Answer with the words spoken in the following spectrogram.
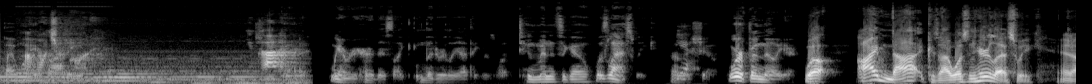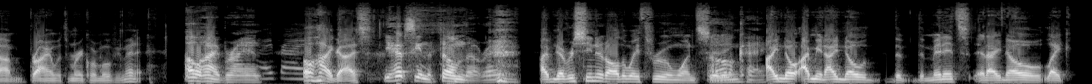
If I I want want your your body. body. You got it. We already heard this like literally, I think it was what, two minutes ago? Was last week on Yeah. the show. We're familiar. Well, I'm not because I wasn't here last week, and I'm Bryon with the Marine Corps Movie Minute. Oh, hi, Bryon. Hi, Bryon. Oh, hi guys. You have seen the film though, right? I've never seen it all the way through in one sitting. Oh, okay. I know. I mean, I know the the minutes, and I know like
